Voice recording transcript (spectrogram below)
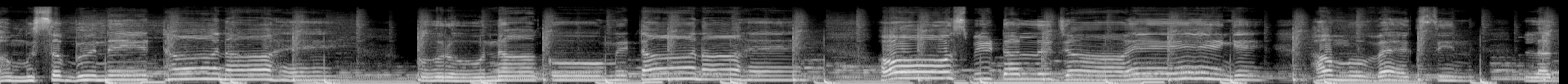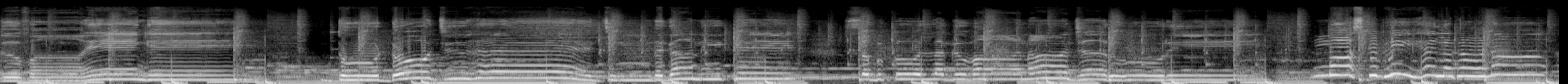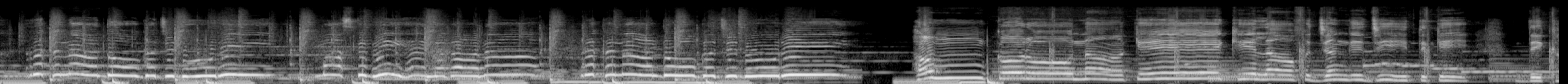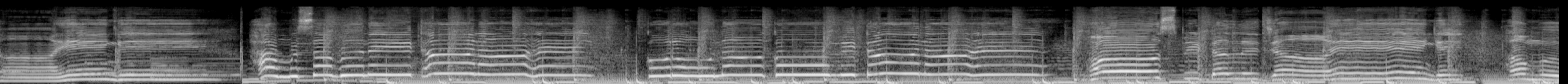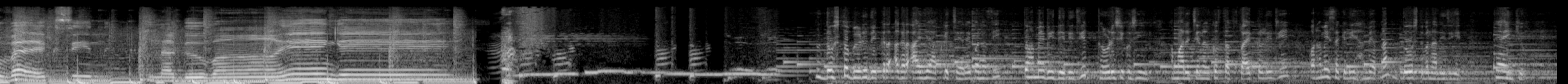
हम सबने ठाना है, कोरोना को मिटाना है। हॉस्पिटल जाएँगे, हम वैक्सीन लगवाएँगे। दो डोज है जिंदगानी के, सबको लगवाना ज़रूरी। मास्क भी है लगाना रखना दो गज दूरी। मास्क भी है लगाना रखना दो गज दूरी। हम कोरोना के खिलाफ जंग जीत के दिखाएँगे। हम सबने ठाना हॉस्पिटल जाएँगे, हम वैक्सीन लगवाएँगे। दोस्तों, वीडियो देखकर अगर आई है आपके चेहरे पर हँसी तो हमें भी दे दीजिए थोड़ी सी खुशी। हमारे चैनल को सब्सक्राइब कर लीजिए और हमेशा के लिए हमें अपना दोस्त बना लीजिए थैंक यू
